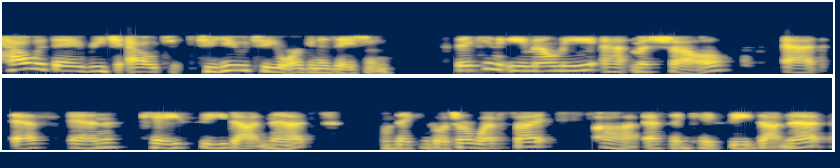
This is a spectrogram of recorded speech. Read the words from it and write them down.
how would they reach out to you, to your organization? They can email me at Michelle at snkc.net. They can go to our website, uh, snkc.net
